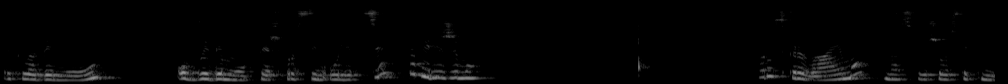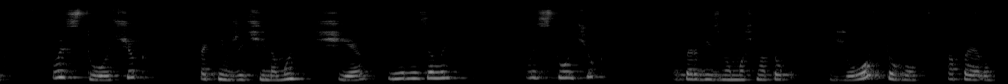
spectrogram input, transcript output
прикладемо, обведемо теж простим олівцем та виріжемо. Розкриваємо. У нас вийшов ось такий листочок. Таким же чином ми ще вирізали листочок. Тепер візьмемо шматок жовтого паперу,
